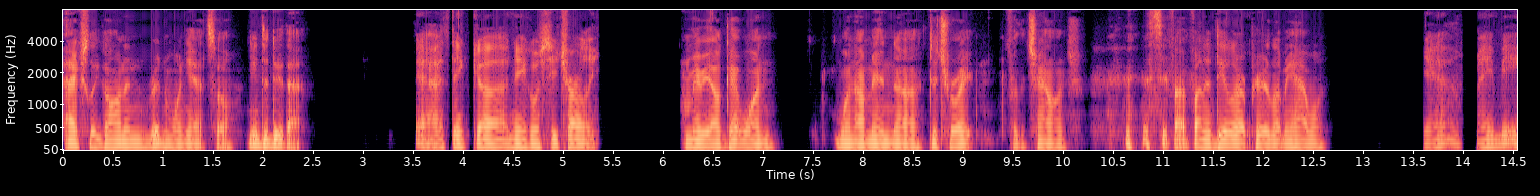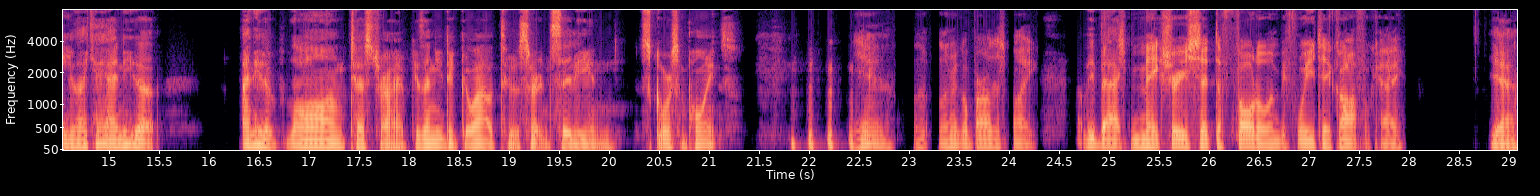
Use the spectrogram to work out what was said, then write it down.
actually gone and ridden one yet. So need to do that, Yeah, I think uh, need to go see Charlie. or maybe I'll get one when I'm in uh, Detroit for the challenge. See if I find a dealer up here. Let me have one. Yeah, maybe. Be like, hey, I need a, I need a long test drive because I need to go out to a certain city and score some points. yeah. Let let me go borrow this bike. I'll be back. Just make sure you set the photo in before you take off, okay? Yeah.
